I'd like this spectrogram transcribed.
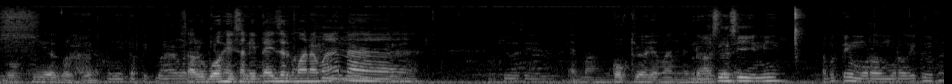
gokil gokil. Pokoknya tertib banget. Selalu bawa hand sanitizer ke mana-mana. Gila. Sih emang gokil zaman berhasil sih ini apa tuh yang moral-moral itu apa?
